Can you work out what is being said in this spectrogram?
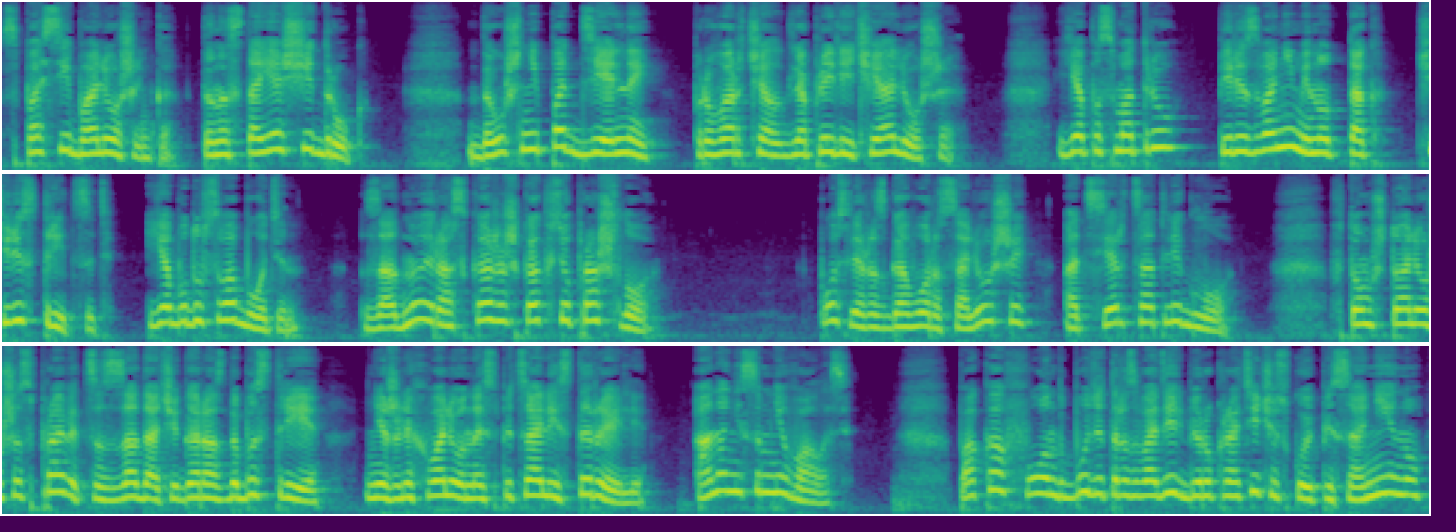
«Спасибо, Алешенька, ты настоящий друг». «Да уж не поддельный», — проворчал для приличия Алеша. «Я посмотрю, перезвони минут так через тридцать, я буду свободен. Заодно и расскажешь, как все прошло». После разговора с Алешей от сердца отлегло. В том, что Алеша справится с задачей гораздо быстрее, нежели хваленые специалисты Релли, она не сомневалась. Пока фонд будет разводить бюрократическую писанину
